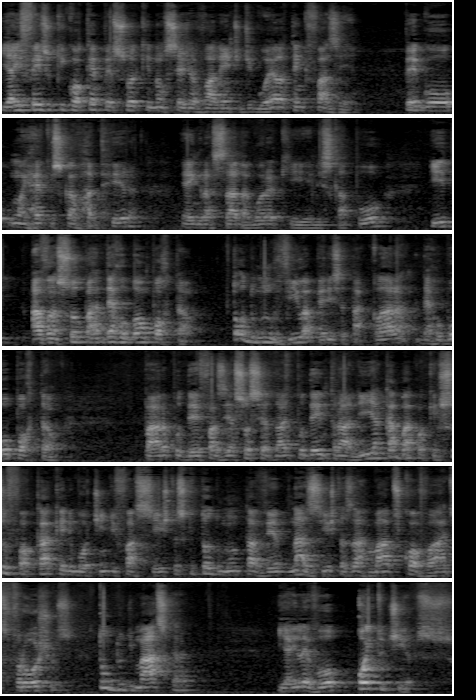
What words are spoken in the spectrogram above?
e aí fez o que qualquer pessoa que não seja valente de goela tem que fazer. Pegou uma retroescavadeira, é engraçado agora que ele escapou, e avançou para derrubar um portão. Todo mundo viu, a perícia está clara, derrubou o portão para poder fazer a sociedade poder entrar ali e acabar com aquele, sufocar aquele motim de fascistas que todo mundo está vendo, nazistas armados, covardes, frouxos, tudo de máscara. E aí levou oito tiros.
